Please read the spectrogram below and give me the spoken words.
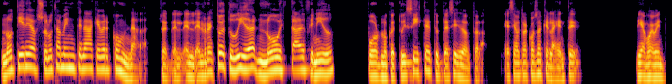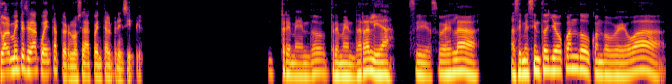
No tiene absolutamente nada que ver con nada. O sea, el resto de tu vida no está definido por lo que tú hiciste en tu tesis de doctorado. Esa es otra cosa que la gente, digamos, eventualmente se da cuenta, pero no se da cuenta al principio. Tremendo, tremenda realidad. Sí, eso es la. Así me siento yo cuando, cuando veo a,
